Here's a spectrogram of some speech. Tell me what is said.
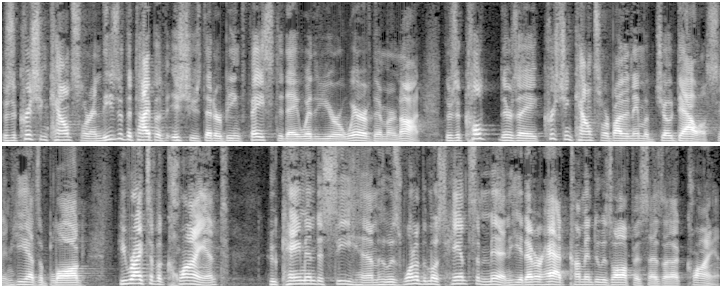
There's a Christian counselor, and these are the type of issues that are being faced today, whether you're aware of them or not. There's a, cult, there's a Christian counselor by the name of Joe Dallas, and he has a blog. He writes of a client who came in to see him, who was one of the most handsome men he had ever had come into his office as a client.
